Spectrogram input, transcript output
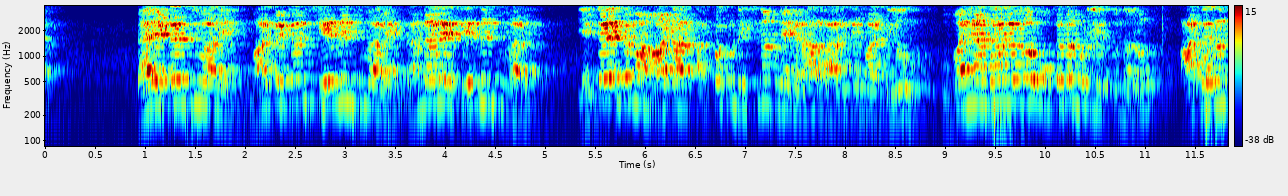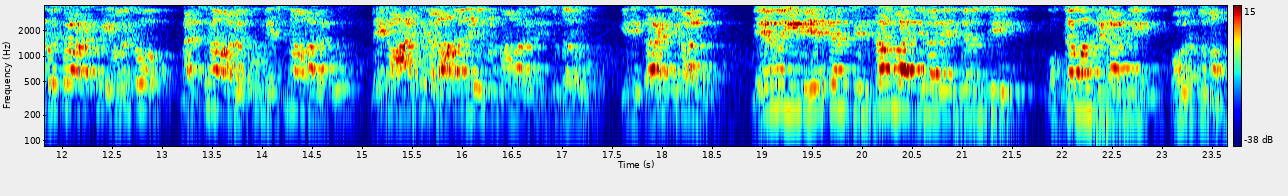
డైరెక్టర్స్ ఇవ్వాలి. మార్కెట్ కమిటీ చైర్మన్స్ ఇవ్వాలి. గ్రంథాలయ చైర్మన్స్ ఇవ్వాలి. ఎక్కడైతే మా మాట తప్పకుండా ఇచ్చినప్పుడే కదా రాజకీయ పార్టీలు ఉపన్యాసాలలో ఊకదంపుడు చెప్తున్నారు ఆచరణకు వచ్చే వరకు ఎవరికో నచ్చిన వాళ్ళకు మెచ్చిన వాళ్ళకు లేక ఆర్థిక లావాదేవీలు ఉన్న వాళ్ళకి ఇస్తున్నారు. ఇది కరెక్ట్ కాదు. మేము ఈ వేదిక నుంచి నిజామాబాద్ జిల్లా వేదిక నుంచి ముఖ్యమంత్రి గారిని కోరుతున్నాం.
